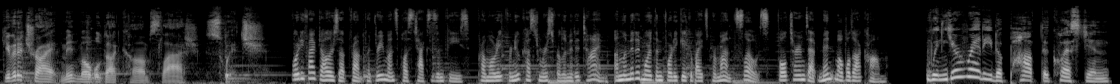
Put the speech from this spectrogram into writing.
Give it a try at mintmobile.com slash switch. $45 upfront for three months plus taxes and fees. Promo rate for new customers for limited time. Unlimited more than 40 gigabytes per month. Slows. Full terms at mintmobile.com. When you're ready to pop the question,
